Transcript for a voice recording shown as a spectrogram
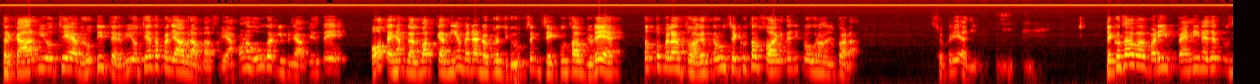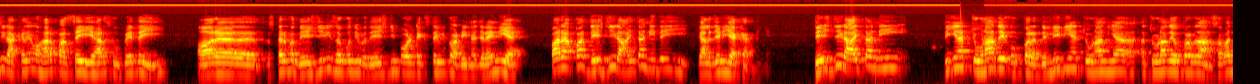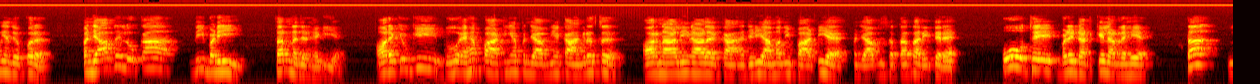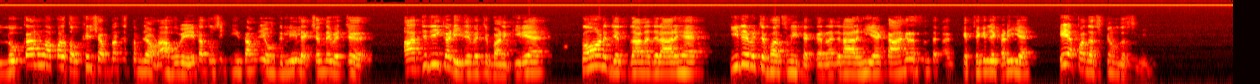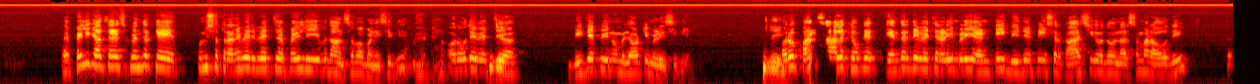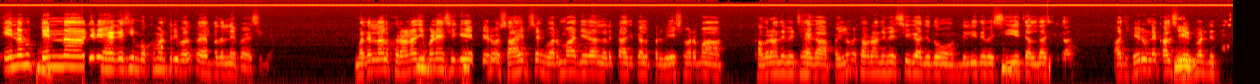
ਸਰਕਾਰ ਵੀ ਉੱਥੇ ਹੈ ਵਿਰੋਧੀ ਧਿਰ ਵੀ ਉੱਥੇ ਹੈ ਤਾਂ ਪੰਜਾਬ ਰੱਬ ਰਿਹਾ ਹੁਣ ਹੋਊਗਾ ਕੀ ਪੰਜਾਬ ਇਸ ਤੇ ਬਹੁਤ ਅਹਿਮ ਗੱਲਬਾਤ ਕਰਨੀ ਹੈ। ਮੇਰੇ ਨਾਲ ਡਾਕਟਰ ਜਗਰੂਪ ਸਿੰਘ ਸੇਖੂ ਸਾਹਿਬ ਜੁੜੇ ਹੈ। ਸਭ ਤੋਂ ਪਹਿਲਾਂ ਸਵਾਗਤ ਕਰੂੰ। ਸੇਖੂ ਸਾਹਿਬ ਸਵਾਗਤ ਹੈ ਜੀ ਪ੍ਰੋਗਰਾਮ ਵਿੱਚ ਤੁਹਾਡਾ। ਸ਼ੁਕਰੀਆ ਜੀ। ਦੇਖੋ ਸਾਹਿਬ ਬੜੀ ਪੈਣੀ ਨਜ਼ਰ ਤੁਸੀਂ ਰੱਖਦੇ ਹੋ ਹਰ ਪਾਸੇ ਹੀ ਹਰ ਸੂਬੇ ਤੇ ਹੀ। ਔਰ ਸਿਰਫ ਦੇਸ਼ ਦੀ ਨਹੀਂ ਸਗੋਂ ਦੀ ਵਿਦੇਸ਼ ਦੀ ਪੋਲਿਟਿਕਸ ਤੇ ਵੀ ਤੁਹਾਡੀ ਨਜ਼ਰ ਰਹਿੰਦੀ ਹੈ। ਪਰ ਆਪਾਂ ਦੇਸ਼ ਦੀ ਰਾਜਧਾਨੀ ਤੇ ਹੀ ਗੱਲ ਜਿਹੜੀ ਆ ਕਰਨੀ ਹੈ। ਦੇਸ਼ ਦੀ ਰਾਜਧਾਨੀ ਦੀਆਂ ਚੋਣਾਂ ਦੇ ਉੱਪਰ, ਦਿੱਲੀ ਦੀਆਂ ਚੋਣਾਂ ਦੀਆਂ ਚੋਣਾਂ ਦੇ ਉੱਪਰ, ਵਿਧਾਨ ਸਭਾ ਦੀਆਂ ਦੇ ਉੱਪਰ, ਪੰਜਾਬ ਦੇ ਲੋਕਾਂ ਦੀ ਬੜੀ ਸਰ ਨਜ਼ਰ ਹੈਗੀ ਹੈ। ਔਰ ਕਿਉਂਕਿ ਦੋ ਅਹਿਮ ਪਾਰਟੀਆਂ, ਪੰਜਾਬ ਦੀਆਂ ਕਾਂਗਰਸ ਔਰ ਨਾਲ ਹੀ ਨਾਲ ਕਾ- ਜਿਹੜੀ ਆਮ ਆਦਮੀ ਪਾਰਟੀ ਹੈ, ਪੰਜਾਬ ਦੀ ਸੱਤਾਧਾਰੀ ਧਿਰ ਹੈ, ਉਹ ਉੱਥੇ ਬੜੇ ਡਟ ਕੇ ਲੜ ਰਹੇ ਆ ਤਾਂ ਲੋਕਾਂ ਨੂੰ ਆਪਾਂ ਸੌਖੇ ਸ਼ਬਦਾਂ 'ਚ ਸਮਝਾਉਣਾ ਹੋਵੇ, ਤਾਂ ਤੁਸੀਂ ਕੀ ਸਮਝਦੇ ਹੋ? ਦਿੱਲੀ ਇਲੈਕਸ਼ਨ ਦੇ ਵਿੱਚ ਅੱਜ ਦੀ ਘੜੀ ਦੇ ਵਿੱਚ ਬਣ ਕੀ ਰਿਹਾ ਕੌਣ ਜਿੱਤਦਾ ਨਜ਼ਰ ਆ ਰਿਹਾ ਹੈ? ਕਿਹਦੇ ਵਿੱਚ ਫਸਵੀਂ ਟੱਕਰ ਨਜ਼ਰ ਆ ਰਹੀ ਹੈ? ਕਾਂਗਰਸ ਕਿੱਥੇ ਕਿਤੇ ਖੜੀ ਹੈ? ਇਹ ਆਪਾਂ ਦਰਸ਼ਕਾਂ ਨੂੰ ਦੱਸੀਏ। ਪਹਿਲੀ ਗੱਲ ਤਾਂ ਸੁਖਵਿੰਦਰ ਕਿ 1993 ਦੇ ਵਿੱਚ ਪਹਿਲੀ ਵਿਧਾਨ ਸਭਾ ਬਣੀ ਸੀਗੀ ਔਰ ਉਹਦੇ ਵਿੱਚ। ਬੀਜੇਪੀ ਨੂੰ ਮੈਜੋਰਟੀ ਮਿਲੀ ਸੀਗੀ। ਜੀ। ਪਰ ਉਹ 5 ਸਾਲ ਕਿਉਂਕਿ ਕੇਂਦਰ ਦੇ ਵਿੱਚ ਰਲੀ ਮਿਲੀ ਐਂਟੀ ਬੀਜੇਪੀ ਸਰਕਾਰ ਸੀ ਉਦੋਂ ਨਰਸਿਮਹਾ ਰਾਓ ਦੀ ਤੇ ਇਹਨਾਂ ਨੂੰ ਤਿੰਨ ਜਿਹੜੇ ਹੈਗੇ ਸੀ ਮੁੱਖ ਮੰਤਰੀ ਬਦਲਨੇ ਪਏ ਸੀਗੇ। ਮਦਨ ਲਾਲ ਖੁਰਾਣਾ ਜੀ ਬਣੇ ਸੀਗੇ ਫਿਰ ਉਹ ਸਾਹਿਬ ਸਿੰਘ ਵਰਮਾ ਜਿਹੜਾ ਲੜਕਾ ਅੱਜਕੱਲ ਪ੍ਰਵੇਸ਼ ਵਰਮਾ ਖਬਰਾਂ ਦੇ ਵਿੱਚ ਹੈਗਾ ਪਹਿਲਾਂ ਵੀ ਖਬਰਾਂ ਦੇ ਵਿੱਚ ਸੀਗਾ ਜਦੋਂ ਦਿੱਲੀ ਦੇ ਵਿੱਚ ਸੀਏ ਚੱਲਦਾ ਸੀਗਾ ਅੱਜ ਫਿਰ ਉਹਨੇ ਕੱਲ। ਸਟੇਟਮੈਂਟ ਦਿੱਤੀ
